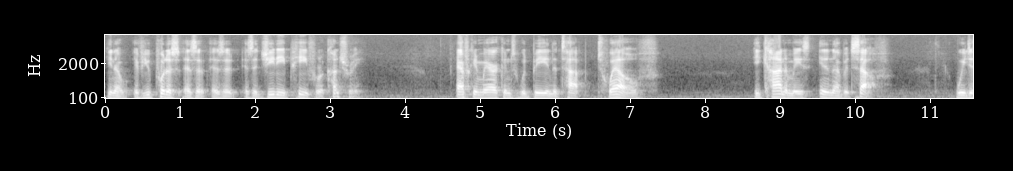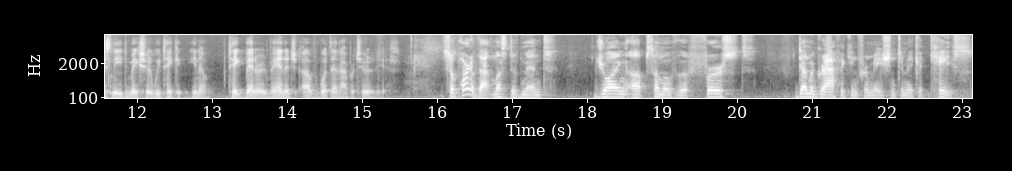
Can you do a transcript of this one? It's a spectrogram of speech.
You know, if you put us as a, as a, as a GDP for a country, African Americans would be in the top 12 economies in and of itself. We just need to make sure we take you know, take better advantage of what that opportunity is. So part of that must have meant drawing up some of the first demographic information to make a case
